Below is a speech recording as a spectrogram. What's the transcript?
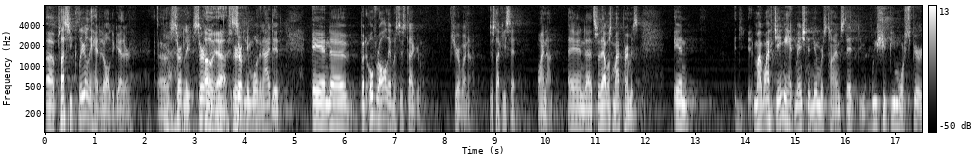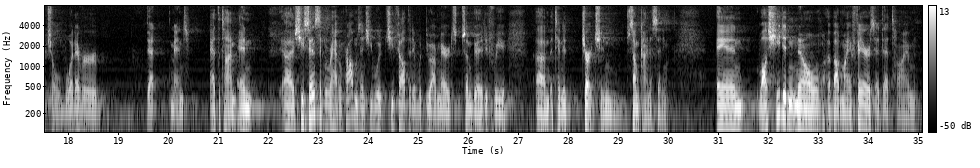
uh, plus he clearly had it all together. Uh, yeah. Certainly, certainly, oh, yeah, sure. certainly more than I did. And uh, but overall, it was just like, sure, why not? Just like he said, why not? And uh, so that was my premise. And my wife Jamie had mentioned it numerous times that we should be more spiritual, whatever that meant at the time. And uh, she sensed that we were having problems, and she would she felt that it would do our marriage some good if we um, attended church in some kind of setting. And while she didn't know about my affairs at that time,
